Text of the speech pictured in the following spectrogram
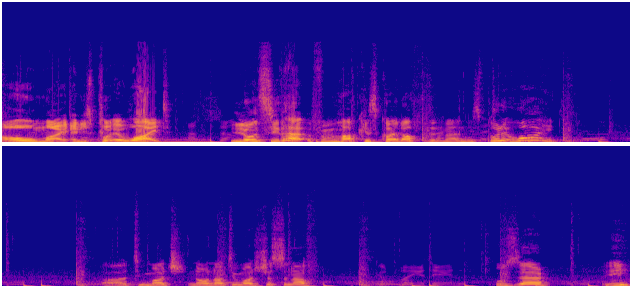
Oh my, and he's put it wide. You don't see that from Marcus quite often, man. He's put it wide. Uh, too much. No, not too much. Just enough. Who's there? E.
